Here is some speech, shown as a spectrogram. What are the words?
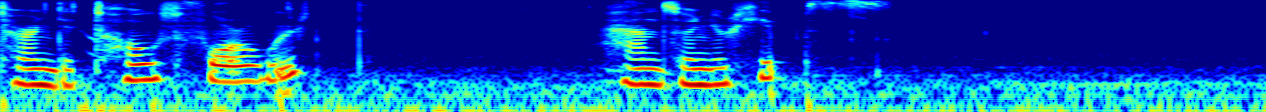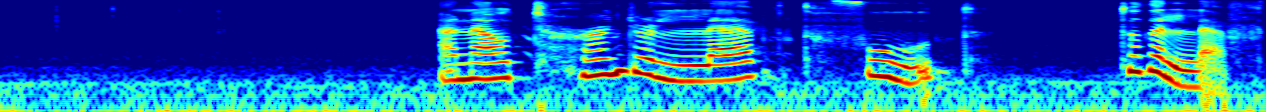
Turn the toes forward, hands on your hips. And now turn your left foot to the left.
